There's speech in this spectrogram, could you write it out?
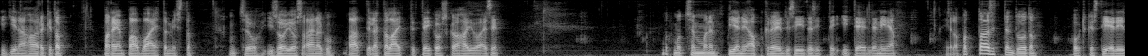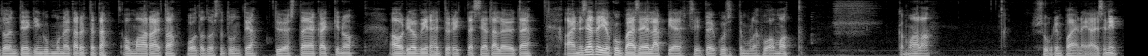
ikinä harkita parempaa vaihtamista. Mutta se on iso jos aina, kun ajattelee, että laitteet ei koskaan hajoaisi. Mutta mut semmoinen pieni upgrade siitä sitten itselleni ja helpottaa sitten tuota podcastin editointiakin, kun mun ei tarvitse tätä omaa raitaa puolitoista tuntia työstä ja kaikki nuo audiovirheet yrittää sieltä löytää. Aina sieltä joku pääsee läpi ja siitä joku sitten mulle huomauttaa. Kamala. Suurin painajaiseni.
